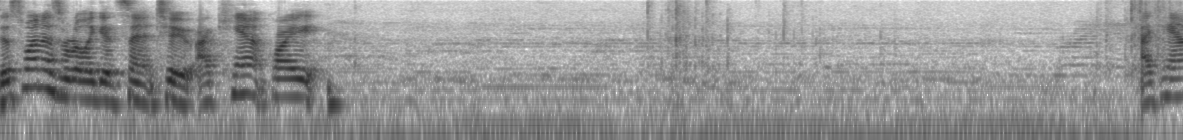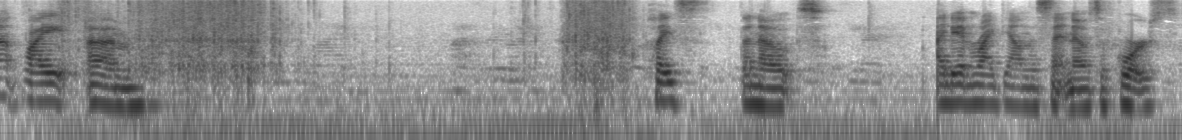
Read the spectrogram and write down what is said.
This one is a really good scent too. I can't quite... I can't quite um, place the notes. I didn't write down the scent notes, of course.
